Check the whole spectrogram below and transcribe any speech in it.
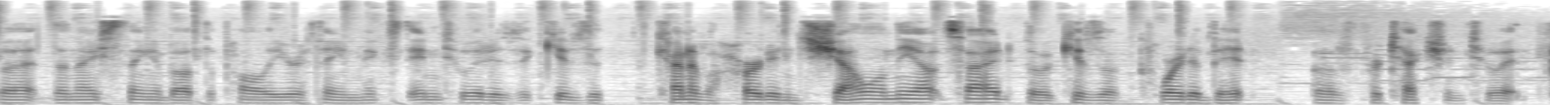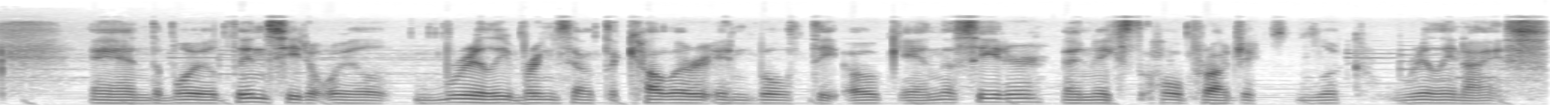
but the nice thing about the polyurethane mixed into it is it gives it kind of a hardened shell on the outside, so it gives a quite a bit of protection to it. And the boiled linseed oil really brings out the color in both the oak and the cedar and makes the whole project look really nice.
